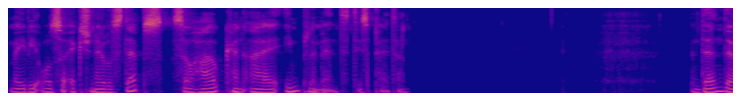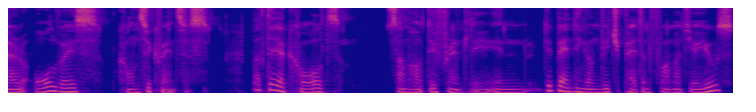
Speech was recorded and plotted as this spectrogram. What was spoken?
maybe also actionable steps. So how can I implement this pattern? And then there are always consequences, but they are called somehow differently in depending on which pattern format you use.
